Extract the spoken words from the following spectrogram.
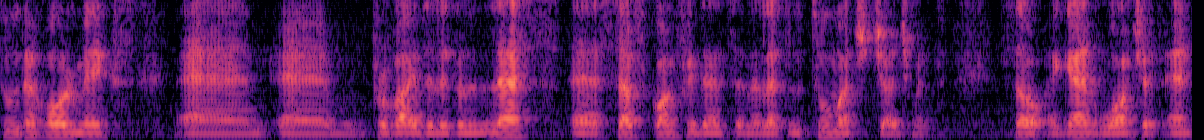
to the whole mix and um, provides a little less uh, self-confidence and a little too much judgment. So again, watch it. And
